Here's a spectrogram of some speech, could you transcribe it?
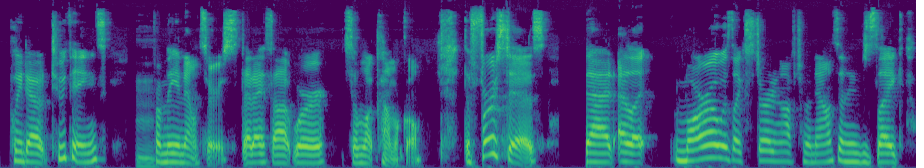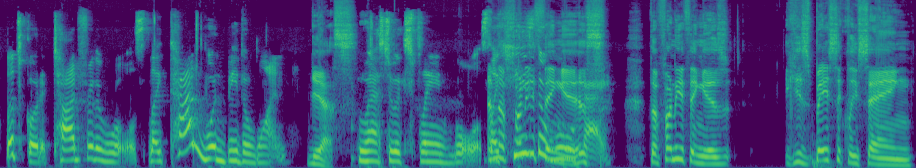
point out two things Mm. from the announcers that I thought were somewhat comical. The first is that I like Mauro was like starting off to announce, and he was like, "Let's go to Todd for the rules." Like Todd would be the one Yes. who has to explain rules. And like the funny the thing is, guy. the funny thing is, he's basically saying,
